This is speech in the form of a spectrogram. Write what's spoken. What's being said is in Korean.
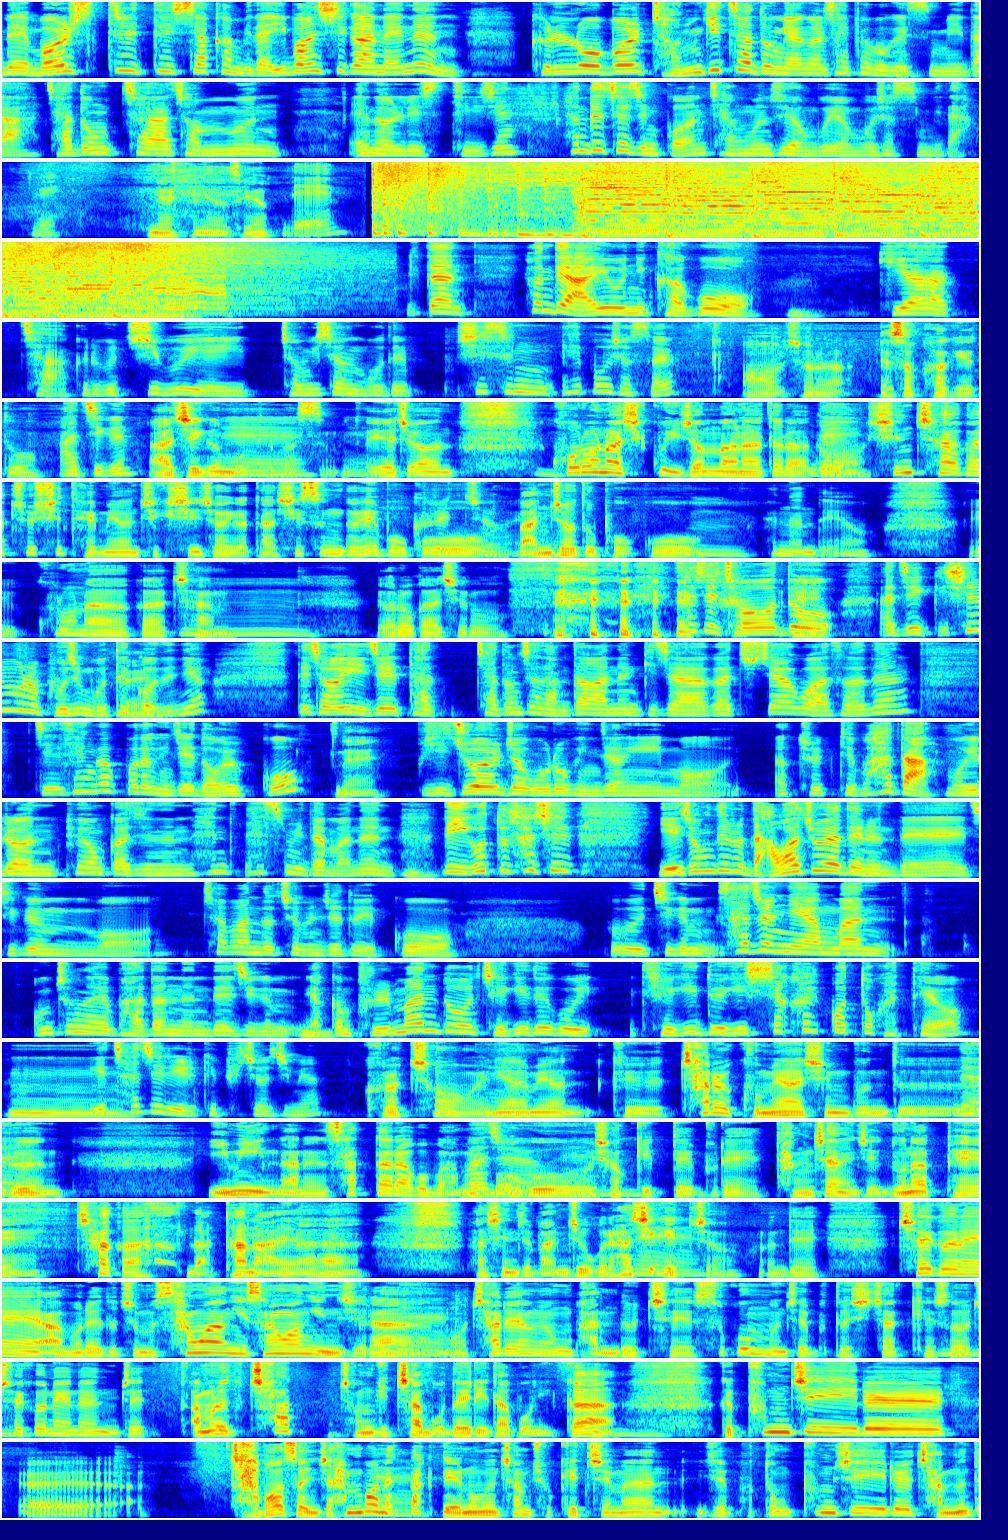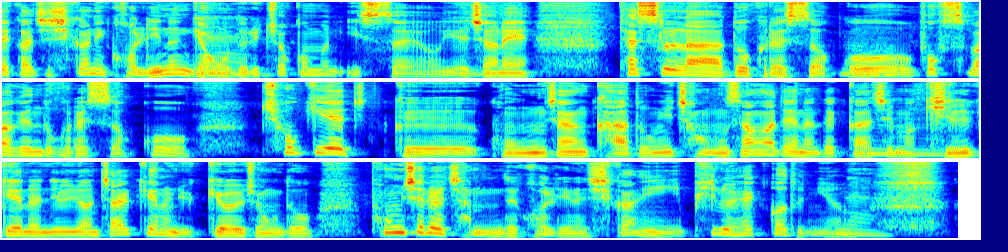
네, 멀스트리트 시작합니다. 이번 시간에는 글로벌 전기차 동향을 살펴보겠습니다. 자동차 전문 애널리스트이신 현대차증권 장문수 연구위원 모셨습니다. 네. 네, 안녕하세요. 네. 일단 현대 아이오닉하고 음. 기아 차 그리고 GV8 전기차 모델 시승해 보셨어요? 어, 저는 애석하게도 아직은? 아직은 네, 못 해봤습니다. 네. 예전 코로나 19 이전만 하더라도 네. 신차가 출시되면 즉시 저희가 다 시승도 해보고 그렇죠. 만져도 보고 음. 했는데요. 이 코로나가 참 음. 여러 가지로 사실 저도 네. 아직 실물을 보진 못했거든요. 근데 저희 이제 다 자동차 담당하는 기자가 취재하고 와서는 이제 생각보다 굉장히 넓고 네, 비주얼적으로 굉장히 뭐 어트랙티브하다 뭐 이런 표현까지는 했, 했습니다마는 음. 근데 이것도 사실 예정대로 나와줘야 되는데 지금 뭐 차반도체 문제도 있고 그 지금 사전 예약만 엄청나게 받았는데 지금 음. 약간 불만도 제기되고 제기되기 시작할 것도 같아요. 음, 이게 차질이 이렇게 빚어지면 그렇죠. 왜냐하면 그 차를 구매하신 분들은 이미 나는 샀다라고 마음을 네. 맞아요. 먹으셨기 때문에 당장 이제 눈앞에 차가 나타나야 사실 이제 만족을 하시겠죠. 그런데 최근에 아무래도 좀 상황이 상황인지라 네. 뭐 차량용 반도체 수급 문제부터 시작해서 음. 최근에는 이제 아무래도 첫 전기차 모델이다 보니까 음. 그 품질을 어, 잡아서 이제 한 번에 네. 딱 내놓으면 참 좋겠지만 이제 보통 품질을 잡는 데까지 시간이 걸리는 경우들이 네. 조금은 있어요. 예전에 테슬라도 그랬었고 음. 폭스바겐도 그랬었고 초기에 그 공장 가동이 정상화되는 데까지 뭐 음. 길게는 1년 짧게는 6개월 정도 품질을 잡는 데 걸리는 시간이 필요했거든요. 네.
